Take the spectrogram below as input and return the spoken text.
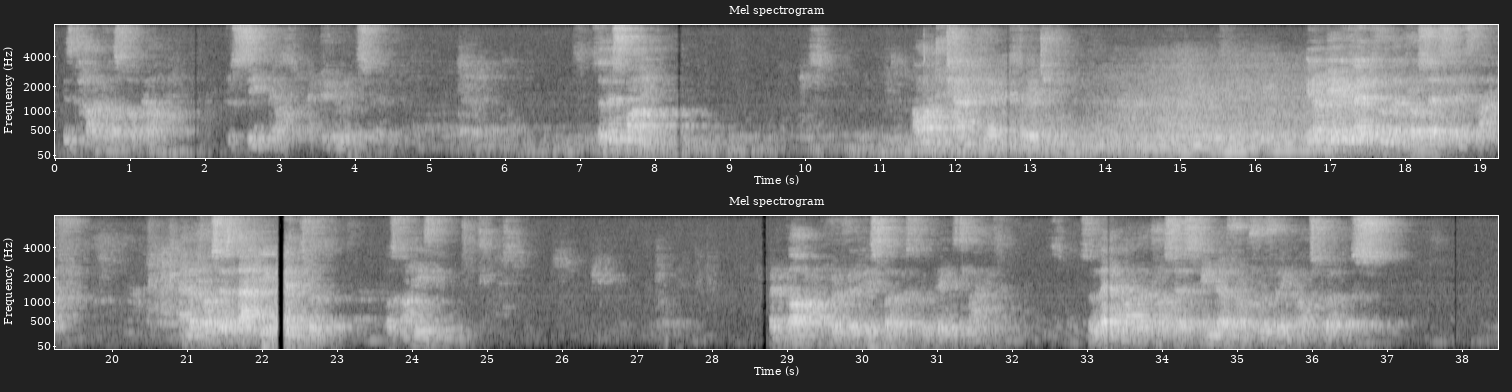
his heart was for God, to seek God and to do his will. So this morning, I want to challenge you and encourage you. You know, David went through the process in his life. And the process that he went through was not easy. But God fulfilled his purpose through David's life. So let not the process hinder from fulfilling God's purpose.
